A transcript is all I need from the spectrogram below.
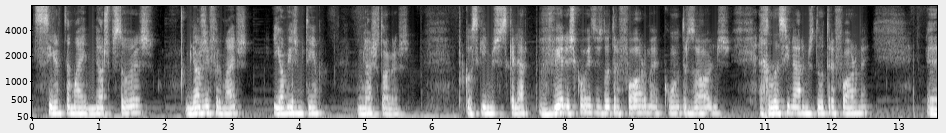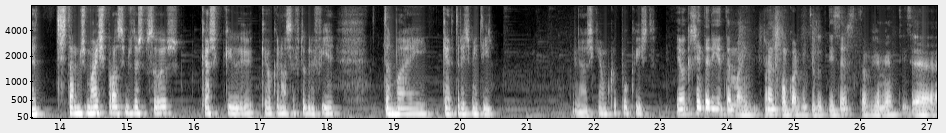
ser também melhores pessoas, melhores enfermeiros e ao mesmo tempo melhores fotógrafos. Porque conseguimos, se calhar, ver as coisas de outra forma, com outros olhos, relacionarmos de outra forma, uh, estarmos mais próximos das pessoas, que acho que, que é o que a nossa fotografia também quer transmitir. Acho que é um pouco isto. Eu acrescentaria também, pronto, concordo em tudo o que disseste, obviamente. É,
